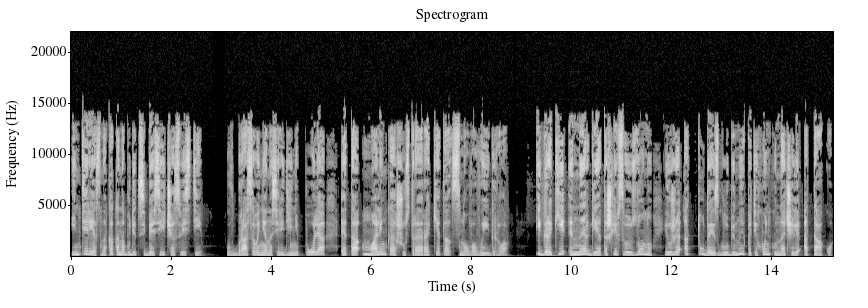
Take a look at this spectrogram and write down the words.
Интересно, как она будет себя сейчас вести? Вбрасывание на середине поля эта маленькая шустрая ракета снова выиграла. Игроки энергии отошли в свою зону и уже оттуда из глубины потихоньку начали атаку.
